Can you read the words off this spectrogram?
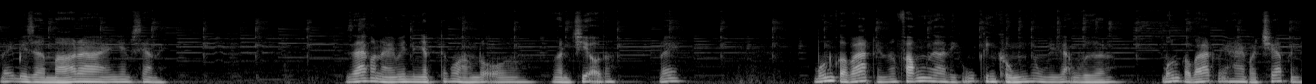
Đấy, bây giờ mở ra anh em xem này. Giá con này bên nhật nó khoảng độ gần triệu thôi. Đấy. Bốn quả bát thì nó phóng ra thì cũng kinh khủng trong cái dạng vừa bốn quả bát với hai quả chép này.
